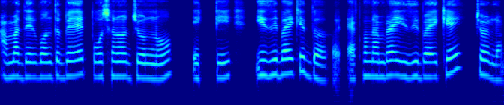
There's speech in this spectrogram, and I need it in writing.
আমাদের গন্তব্যে পৌঁছানোর জন্য একটি ইজি বাইকের দরকার। এখন আমরা ইজি বাইকে চললাম।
